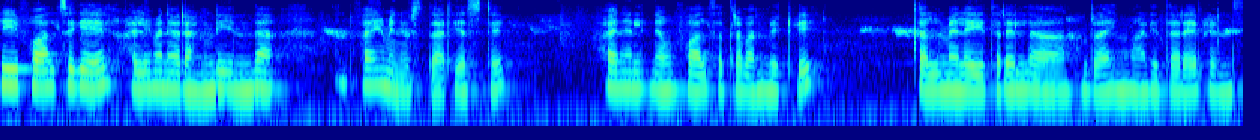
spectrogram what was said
ಈ ಫಾಲ್ಸಿಗೆ ಹಳ್ಳಿ ಮನೆಯವರ ಅಂಗಡಿಯಿಂದ ಒಂದು ಫೈವ್ ಮಿನಿಟ್ಸ್ ದಾರಿ ಅಷ್ಟೇ. ಫೈನಲಿ ನಾವು ಫಾಲ್ಸ್ ಹತ್ರ ಬಂದುಬಿಟ್ವಿ. ಕಲ್ಲ ಮೇಲೆ ಈ ಥರ ಎಲ್ಲ ಡ್ರಾಯಿಂಗ್ ಮಾಡಿದ್ದಾರೆ ಫ್ರೆಂಡ್ಸ್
